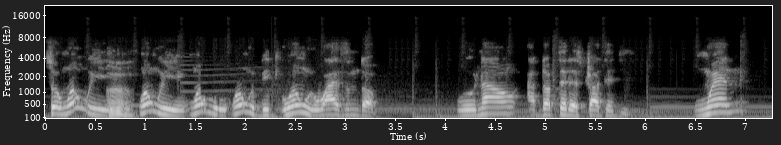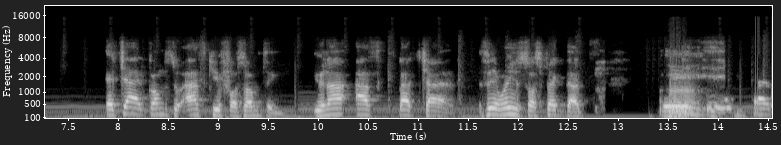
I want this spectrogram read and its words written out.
so when we mm. when we when we when we be, when we wisened up we now adopted a strategy. When a child comes to ask you for something, you now ask that child. Say when you suspect that mm. a, a, child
